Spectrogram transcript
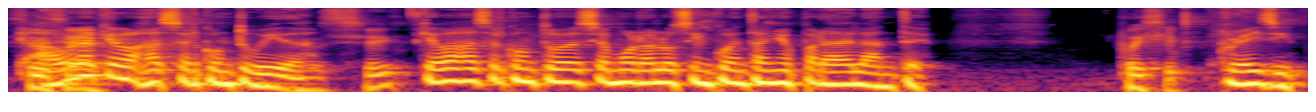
Sí, Ahora, sí. ¿qué vas a hacer con tu vida? Sí, ¿Qué vas a hacer con todo ese amor a los 50 años para adelante? pues sí. Crazy.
